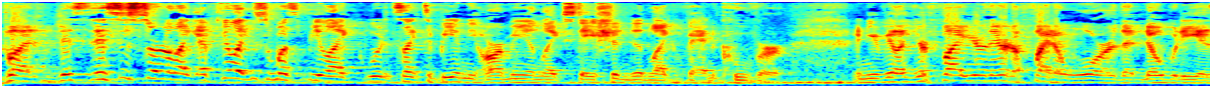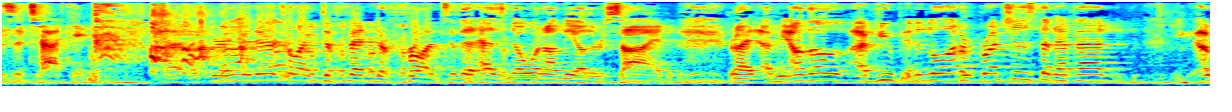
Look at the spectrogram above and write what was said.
But this this is sort of like I feel like this must be like what it's like to be in the army and like stationed in like Vancouver, and you'd be like you're fight you're there to fight a war that nobody is attacking. Right? Like you're, you're there to like defend a front that has no one on the other side, right? I mean, although have you been in a lot of brunches that have had uh,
